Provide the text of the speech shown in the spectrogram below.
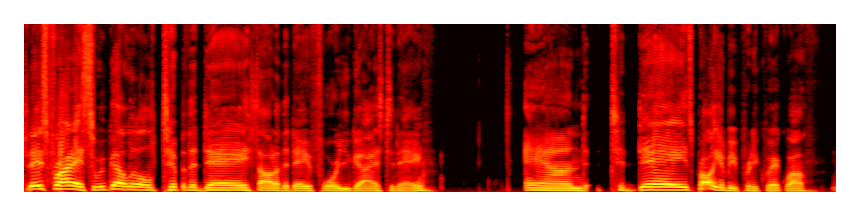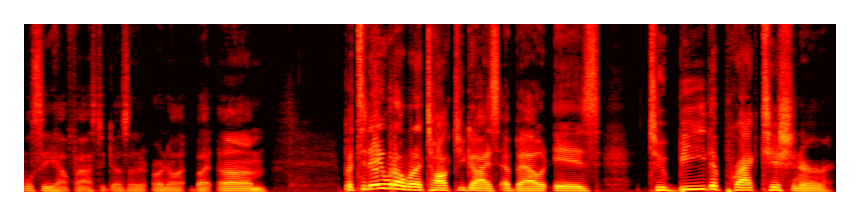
today's Friday, so we've got a little tip of the day, thought of the day for you guys today. And today, it's probably going to be pretty quick. Well, we'll see how fast it goes or not. But, um, but today, what I want to talk to you guys about is to be the practitioner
